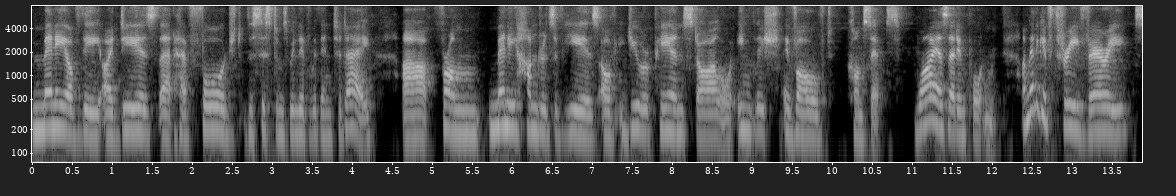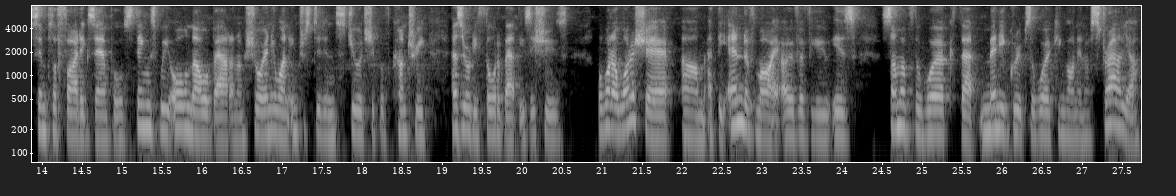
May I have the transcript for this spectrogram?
many of the ideas that have forged the systems we live within today are from many hundreds of years of European style or English evolved concepts. Why is that important? I'm going to give three very simplified examples, things we all know about, and I'm sure anyone interested in stewardship of country has already thought about these issues. But what I want to share um, at the end of my overview is some of the work that many groups are working on in Australia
